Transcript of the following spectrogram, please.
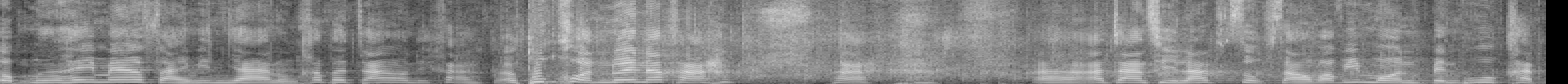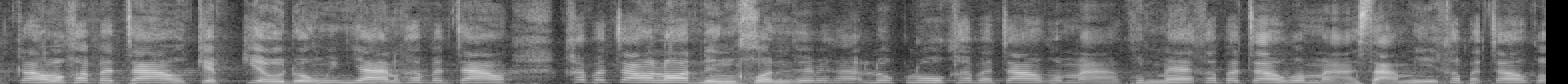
ตบมือให้แม่ฝ่ายวิญญาณของข้าพเจ้าดีค่ะแล้วทุกคนด้วยนะคะค่ะ อ่าอาจารย์ศิรัตน์สุขเสาววิมลเป็นผู้ขัดเกลาข้าพเจ้า เก็บเกี่ยวดวงวิญญาณข้าพเจ้าข้าพเจ้ารอดหนึ่งคนใช่ไหมคะลูกๆข้าพเจ้าก็มา คุณแม่ข้าพเจ้าก็มา สามีข้าพเจ้าก็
